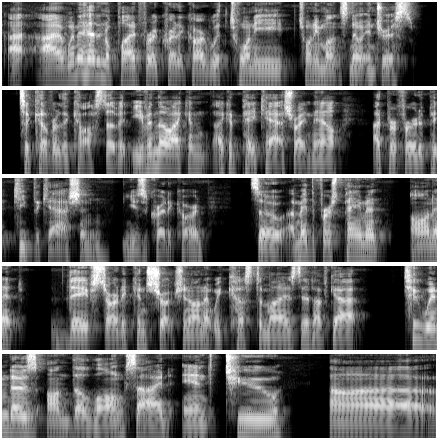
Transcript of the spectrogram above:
I, I went ahead and applied for a credit card with 20, 20 months no interest to cover the cost of it. Even though I can I could pay cash right now, I'd prefer to p- keep the cash and use a credit card. So I made the first payment on it. They've started construction on it. We customized it. I've got two windows on the long side and two uh,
